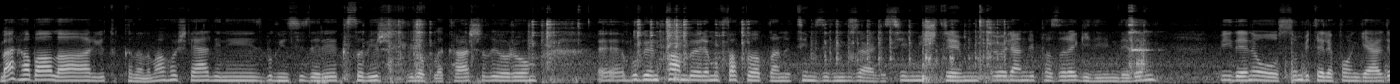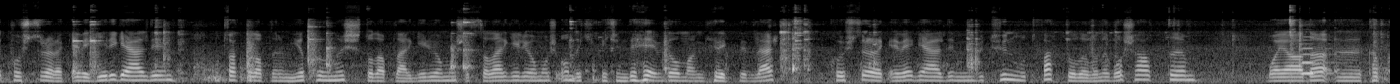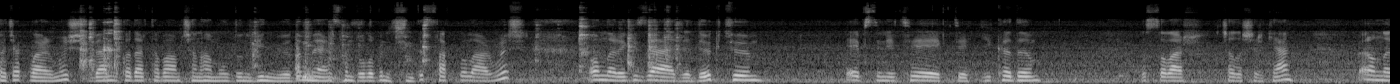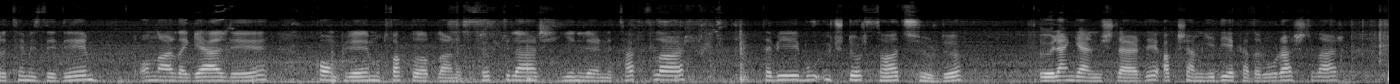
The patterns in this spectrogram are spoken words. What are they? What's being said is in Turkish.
Merhabalar YouTube kanalıma hoş geldiniz. Bugün sizleri kısa bir vlogla karşılıyorum. Ee, bugün tam böyle mutfak dolaplarını temizledim güzelce silmiştim. Öğlen bir pazara gideyim dedim. Bir de ne olsun bir telefon geldi. Koşturarak eve geri geldim. Mutfak dolaplarım yapılmış. Dolaplar geliyormuş, ustalar geliyormuş. 10 dakika içinde evde olmam gerek dediler. Koşturarak eve geldim. Bütün mutfak dolabını boşalttım. Bayağı da e, kapkacak varmış. Ben bu kadar tabağım çanağım olduğunu bilmiyordum. Meğersem dolabın içinde saklılarmış. Onları güzelce döktüm. Hepsini tek tek yıkadım. Ustalar çalışırken. Ben onları temizledim. Onlar da geldi. Komple mutfak dolaplarını söktüler. Yenilerini taktılar. Tabii bu 3-4 saat sürdü. Öğlen gelmişlerdi. Akşam 7'ye kadar uğraştılar.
